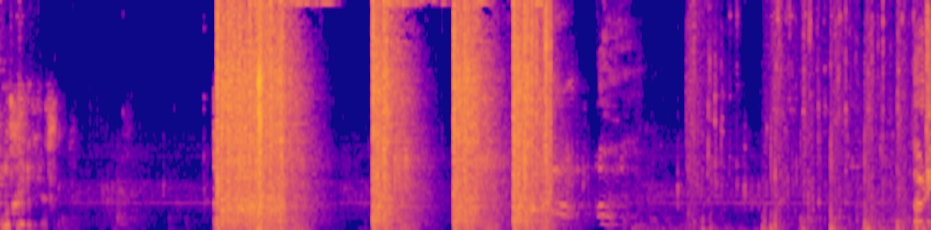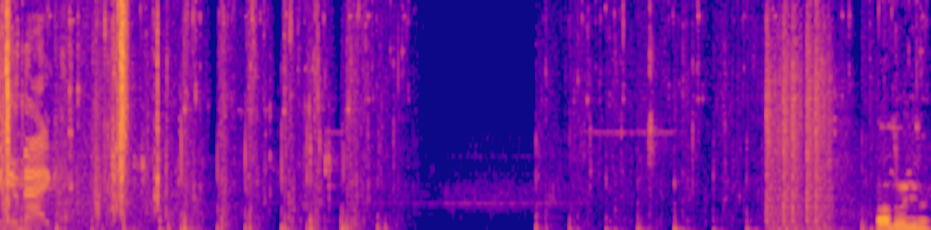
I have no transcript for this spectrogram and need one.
Bunu kırdıracağız. Loading new mag. Aldım önceden.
